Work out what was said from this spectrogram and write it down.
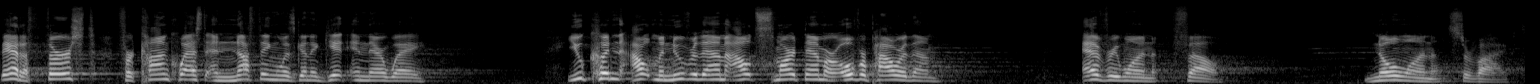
They had a thirst for conquest, and nothing was going to get in their way. You couldn't outmaneuver them, outsmart them, or overpower them. Everyone fell. No one survived.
